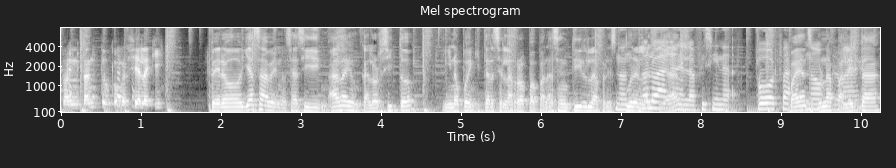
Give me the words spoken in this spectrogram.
con tanto comercial aquí. Pero ya saben, o sea, si andan con calorcito y no pueden quitarse la ropa para sentir la frescura No, en no la lo ciudad, hagan en la oficina, porfa. váyanse no con una lo paleta,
